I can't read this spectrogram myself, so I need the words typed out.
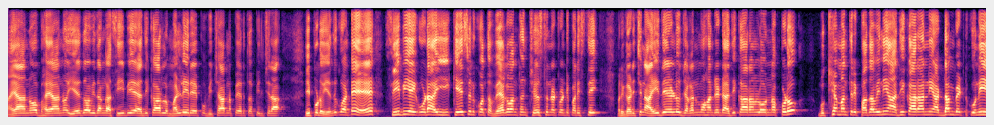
నయానో భయానో ఏదో విధంగా సిబిఐ అధికారులు మళ్ళీ రేపు విచారణ పేరుతో పిలిచినా ఇప్పుడు ఎందుకంటే సిబిఐ కూడా ఈ కేసును కొంత వేగవంతం చేస్తున్నటువంటి పరిస్థితి. మరి గడిచిన ఐదేళ్ళు జగన్మోహన్ రెడ్డి అధికారంలో ఉన్నప్పుడు ముఖ్యమంత్రి పదవిని ఆ అధికారాన్ని అడ్డం పెట్టుకుని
